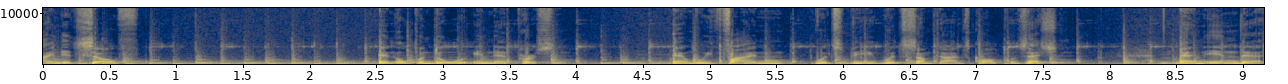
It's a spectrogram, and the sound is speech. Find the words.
find itself an open door in that person. Mm-hmm. And we find what's be what's sometimes called possession. Mm-hmm. And in that,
